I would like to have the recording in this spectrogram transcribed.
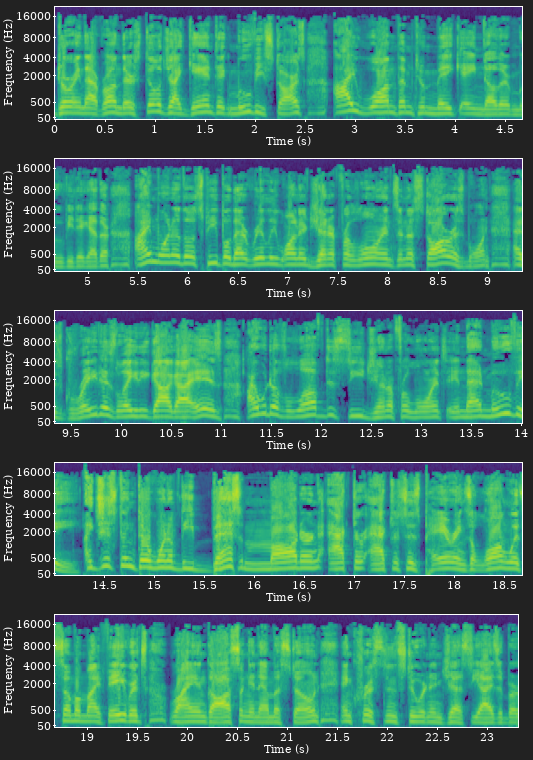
during that run. They're still gigantic movie stars. I want them to make another movie together. I'm one of those people that really wanted Jennifer Lawrence in A Star is Born. As great as Lady Gaga is, I would have loved to see Jennifer Lawrence in that movie. I just think they're one of the best modern actor actresses pairings, along with some of my favorites, Ryan Gosling and Emma Stone, and Kristen Stewart and Jesse Eisenberg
